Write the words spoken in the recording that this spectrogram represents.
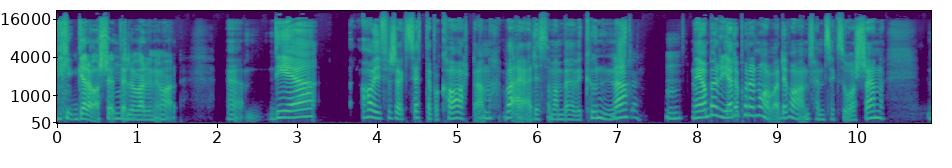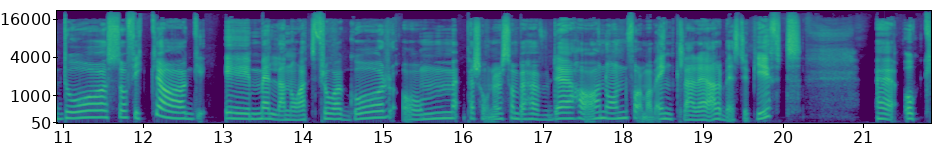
i garaget mm. eller vad det nu har. Eh, det har vi försökt sätta på kartan. Vad är det som man behöver kunna? Mm. När jag började på Renova, det var en fem sex år sedan, då så fick jag emellanåt frågor om personer som behövde ha någon form av enklare arbetsuppgift. Eh, och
